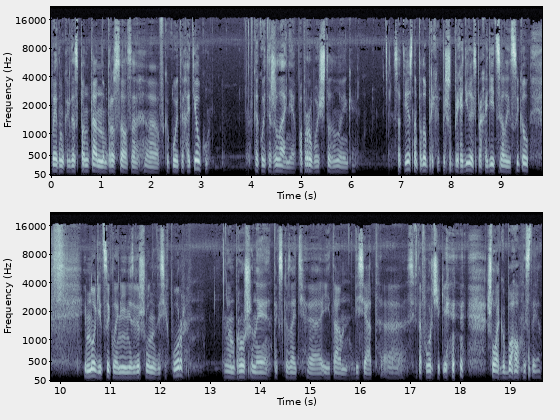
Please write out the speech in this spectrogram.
поэтому, когда спонтанно бросался э, в какую-то хотелку, в какое-то желание попробовать что-то новенькое, Соответственно, потом приходилось проходить целый цикл. И многие циклы, они не завершены до сих пор брошенные, так сказать, э, и там висят э, светофорчики, шлагбаумы стоят.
